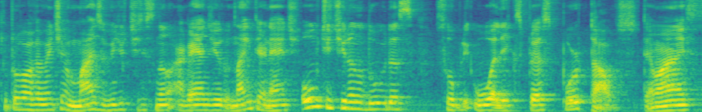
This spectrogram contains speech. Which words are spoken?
que provavelmente é mais um vídeo te ensinando a ganhar dinheiro na internet ou te tirando dúvidas sobre o AliExpress Portals. Até mais!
